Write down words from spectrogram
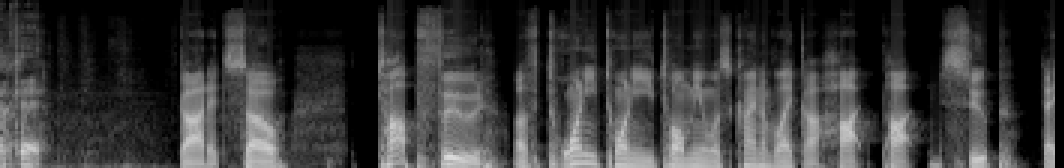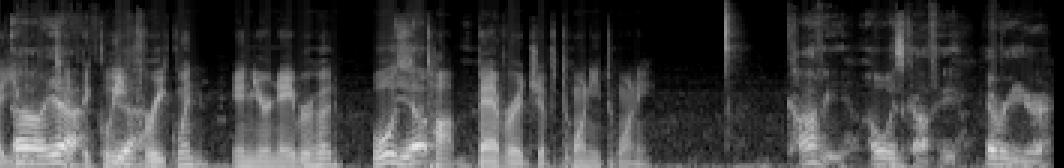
Okay. Got it. So, top food of 2020, you told me was kind of like a hot pot soup that you Oh, yeah, typically yeah. frequent in your neighborhood. What was Yep. the top beverage of 2020? Coffee. Always coffee. Every year.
